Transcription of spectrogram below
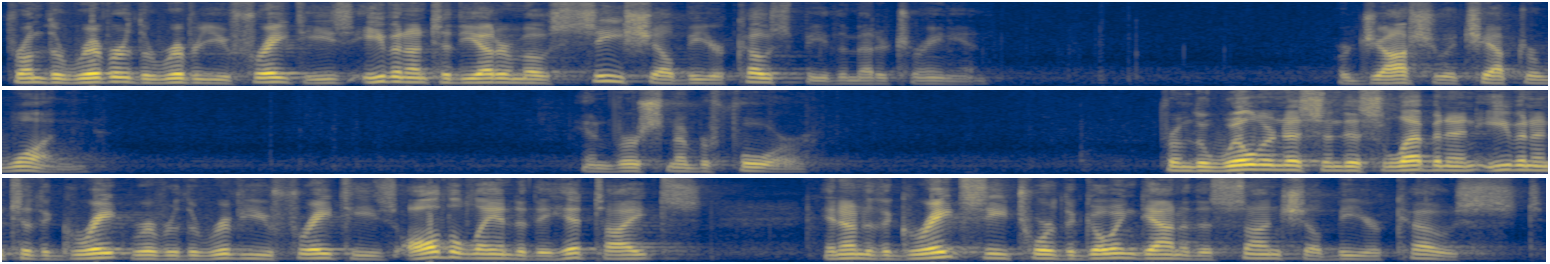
from the river, the river Euphrates, even unto the uttermost sea shall be your coast be, the Mediterranean. Or Joshua chapter 1, in verse number 4 from the wilderness in this Lebanon even unto the great river, the river Euphrates, all the land of the Hittites, and unto the great sea toward the going down of the sun shall be your coast.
